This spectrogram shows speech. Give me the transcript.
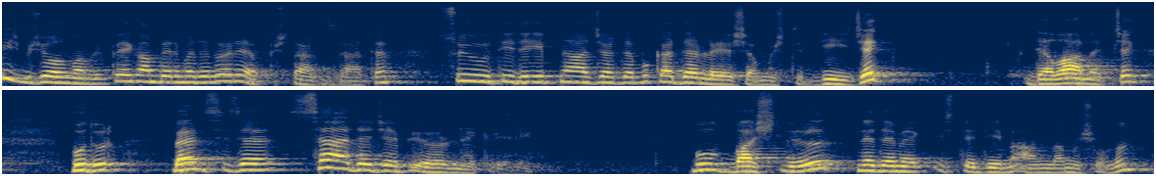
Hiçbir şey olmamış. Peygamberime de böyle yapmışlardı zaten. Suyuti de İbn Hacer de bu kaderle yaşamıştı diyecek. Devam edecek. Budur. Ben size sadece bir örnek vereyim. Bu başlığı ne demek istediğimi anlamış olun.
